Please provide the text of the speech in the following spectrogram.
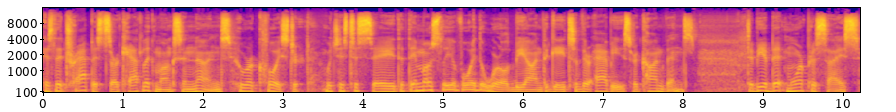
is that Trappists are Catholic monks and nuns who are cloistered, which is to say that they mostly avoid the world beyond the gates of their abbeys or convents. To be a bit more precise,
